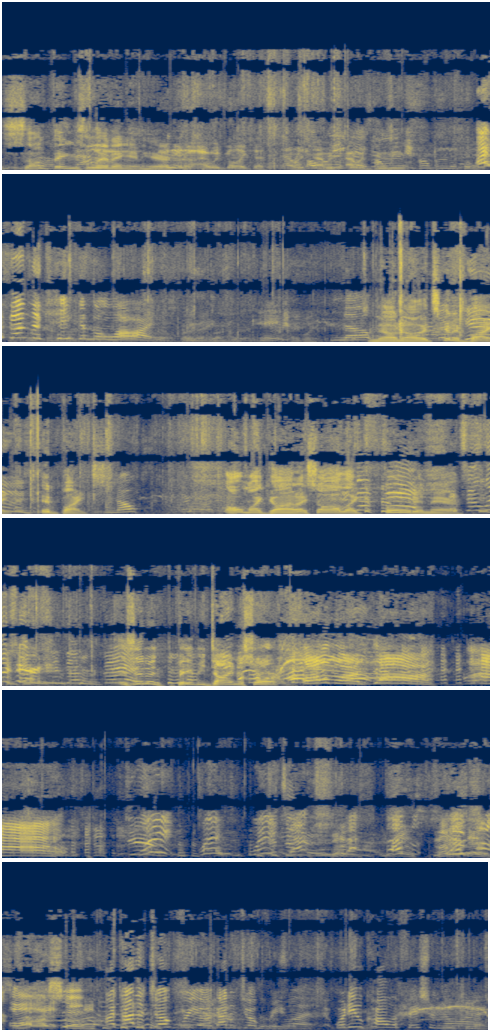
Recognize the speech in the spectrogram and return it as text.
Something's living in No, no, here. no. I would go like this. I would, I would, I would do these. I said the cake is alive. No. No, no, it's gonna bite. It bites. Nope. Oh my god, I saw like food in there. It's a lizard. Is it a baby dinosaur? Oh my god! Ah! Wait, wait, wait. That's, that's, That that's, is awesome! I got a joke for you. I got a joke for you. What? What do you call a fish with no eyes?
